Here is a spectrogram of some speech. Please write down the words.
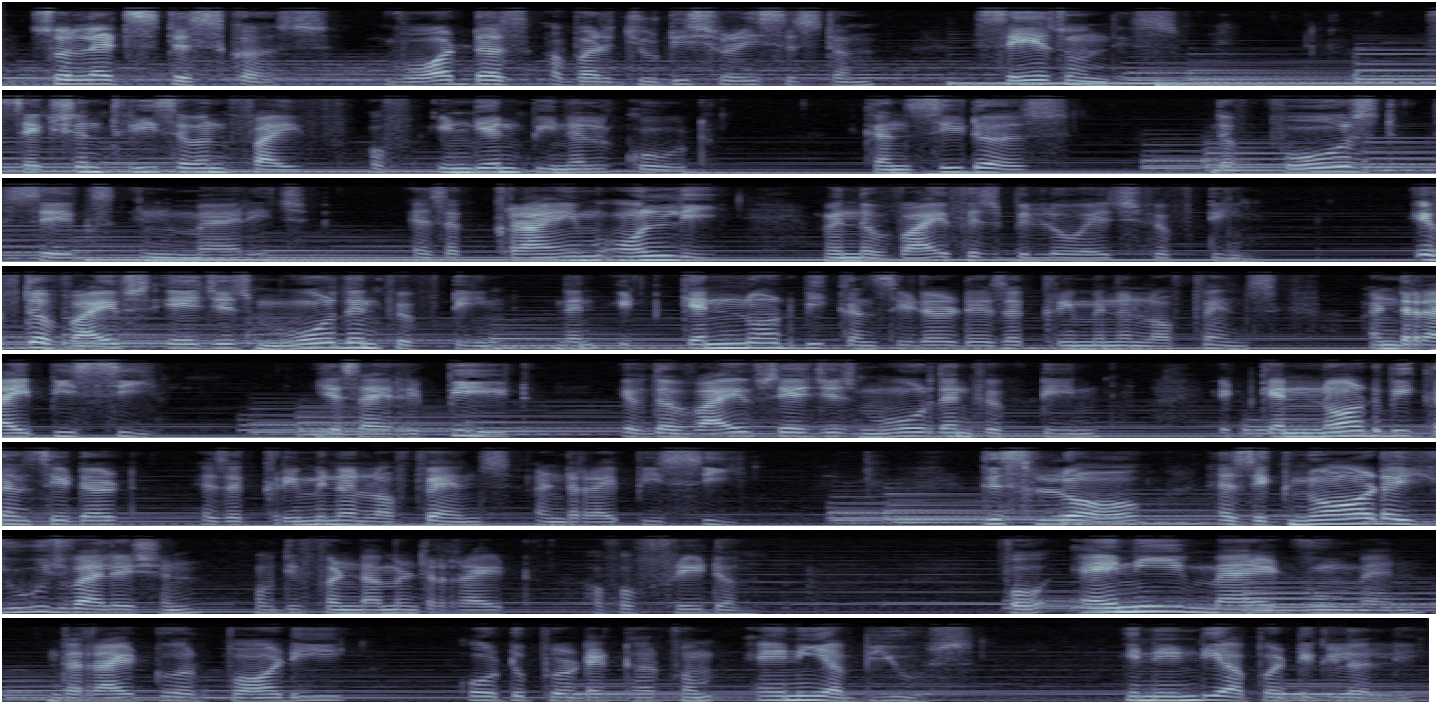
So let's discuss what does our judiciary system says on this. Section 375 of Indian Penal Code considers the forced sex in marriage as a crime only when the wife is below age 15. If the wife's age is more than 15, then it cannot be considered as a criminal offense under IPC. Yes, I repeat, if the wife's age is more than 15, it cannot be considered as a criminal offense under IPC. This law has ignored a huge violation of the fundamental right of a freedom. For any married woman, the right to her body or to protect her from any abuse. In India, particularly,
